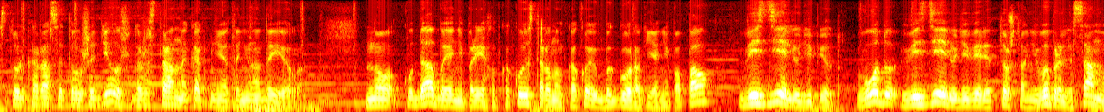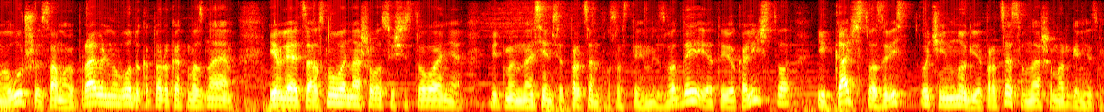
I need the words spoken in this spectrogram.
столько раз это уже делал, что даже странно, как мне это не надоело. Но куда бы я ни приехал, в какую страну, в какой бы город я ни попал, везде люди пьют воду, везде люди верят в то, что они выбрали самую лучшую, самую правильную воду, которая, как мы знаем, является основой нашего существования. Ведь мы на 70% состоим из воды, и от ее количества и качества зависят очень многие процессы в нашем организме.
